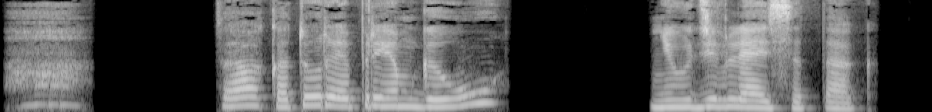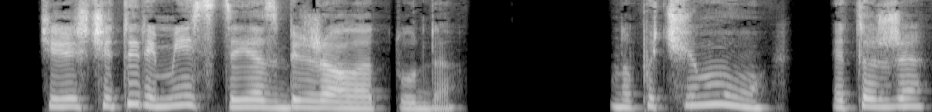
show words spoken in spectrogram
«А, та, которая при МГУ?» «Не удивляйся так. Через четыре месяца я сбежал оттуда». «Но почему? Это же...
